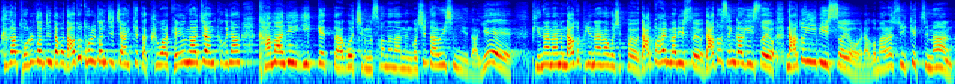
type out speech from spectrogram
그가 돌을 던진다고 나도 돌을 던지지 않겠다. 그와 대응하지 않고 그냥 가만히 있겠다고 지금 선언하는 것이 다윗입니다. 예, 비난하면 나도 비난하고 싶어요. 나도 할 말이 있어요. 나도 생각이 있어요. 나도 입이 있어요. 라고 말할 수 있겠지만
